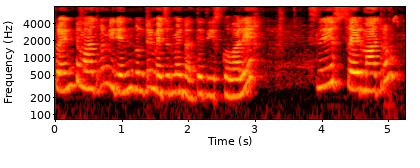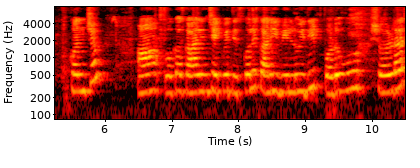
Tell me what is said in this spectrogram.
ఫ్రంట్ మాత్రం ఇది ఎంత ఉంటే మెజర్మెంట్ అంతే తీసుకోవాలి. స్లీవ్స్ సైడ్ మాత్రం కొంచెం ఒక కాలించి ఎక్కువే తీసుకోవాలి. కానీ వీళ్ళు ఇది పొడవు షోల్డర్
